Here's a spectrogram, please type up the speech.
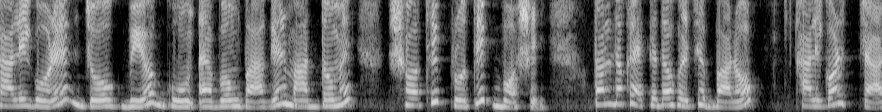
খালি গড়ে যোগ, বিয়োগ, গুণ এবং বাঘের মাধ্যমে সঠিক প্রতীক বসে। তাহলে দেখো একে দেওয়া হয়েছে বারো খালিগড় চার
